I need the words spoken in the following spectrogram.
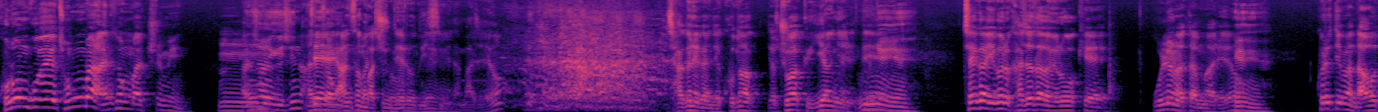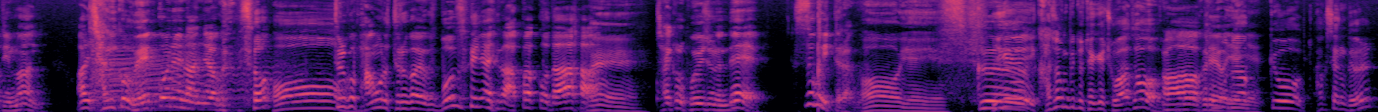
그런 거에 정말 안성맞춤인 음. 안성에 계신 안성 네, 안성 맞춤. 맞춤대로도 예. 있습니다. 맞아요. 작은 애가 이제 고등학교 중학교 2학년인데 음, 예, 예. 제가 이거를 가져다가 이렇게 올려놨단 말이에요. 예, 예. 그랬더니만 나오더만 아니 자기 걸 왜 꺼내놨냐고 그래서 어. 들고 방으로 들어가요. 뭔 소리냐 이거 아빠 거다. 예, 예. 자기 걸 보여주는데 쓰고 있더라고요. 어, 예, 예. 그- 이게 가성비도 되게 좋아서 아, 뭐 그래요? 예, 중고등학교 학생들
